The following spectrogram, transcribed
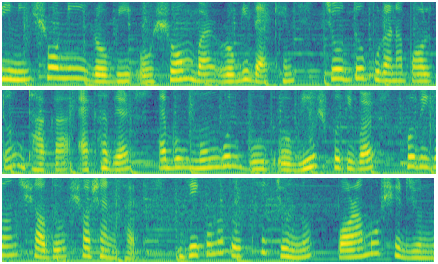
তিনি শনি, রবি ও সোমবার রোগী দেখেন চোদ্দ পুরানা পল্টন, ঢাকা এক হাজার এবং মঙ্গল, বুধ ও বৃহস্পতিবার হবিগঞ্জ সদর শ্মশানঘাট। যে কোনো তথ্যের জন্য, পরামর্শের জন্য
